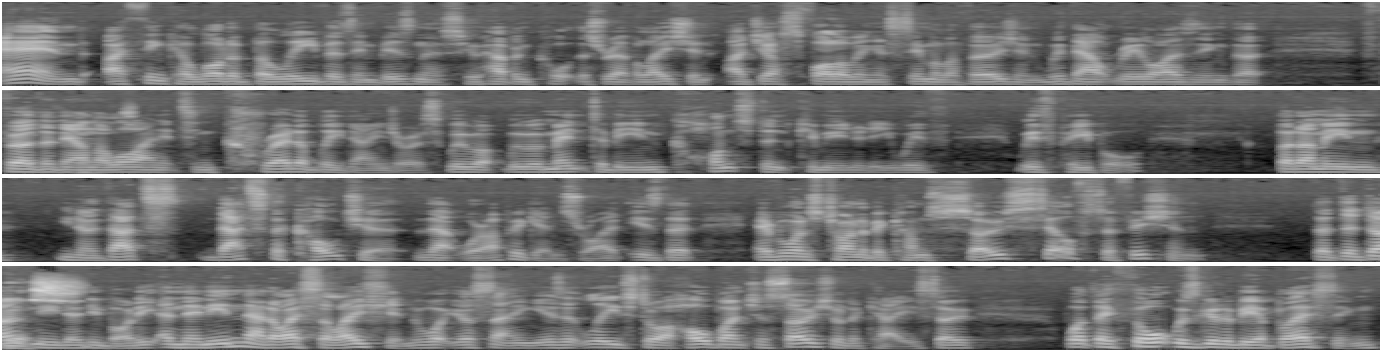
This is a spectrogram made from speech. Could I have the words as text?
and i think a lot of believers in business who haven't caught this revelation are just following a similar version without realizing that further down the line, it's incredibly dangerous. We were, we were meant to be in constant community with, with people. But I mean, you know, that's, that's the culture that we're up against, right? Is that everyone's trying to become so self sufficient that they don't yes. need anybody. And then in that isolation, what you're saying is it leads to a whole bunch of social decay. So what they thought was going to be a blessing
